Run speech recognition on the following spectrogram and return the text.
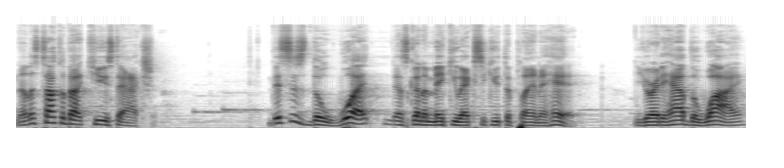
Now let's talk about cues to action. This is the what that's going to make you execute the plan ahead. You already have the why.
